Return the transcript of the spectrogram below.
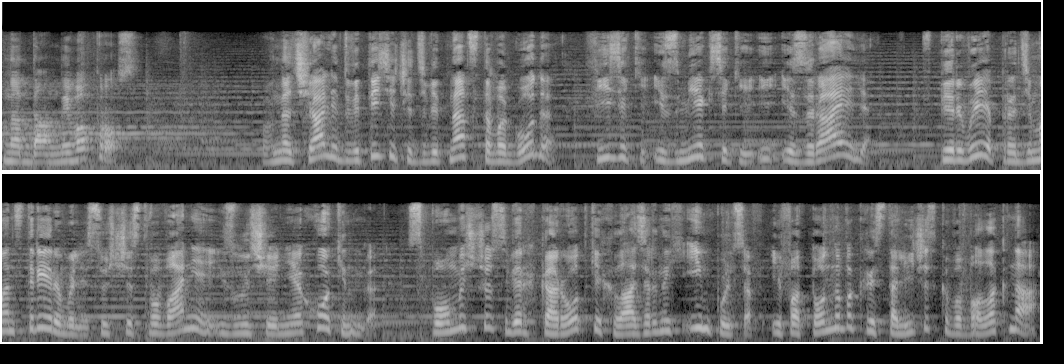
на данный вопрос. В начале 2019 года физики из Мексики и Израиля впервые продемонстрировали существование излучения Хокинга с помощью сверхкоротких лазерных импульсов и фотонного кристаллического волокна.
